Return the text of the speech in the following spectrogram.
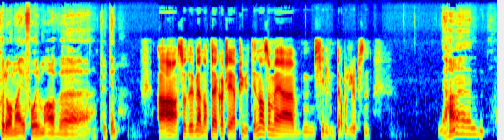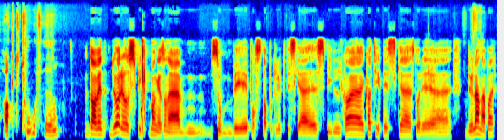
Korona i form av uh, Putin. Ah, så du mener at det kanskje er Putin da, som er mm, kilden til apokalypsen? Ja, akt to, for å si det sånn. David, du har jo spilt mange sånne mm, zombie-postapokalyptiske spill. Hva hva typisk eh, story eh, du lener på her?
